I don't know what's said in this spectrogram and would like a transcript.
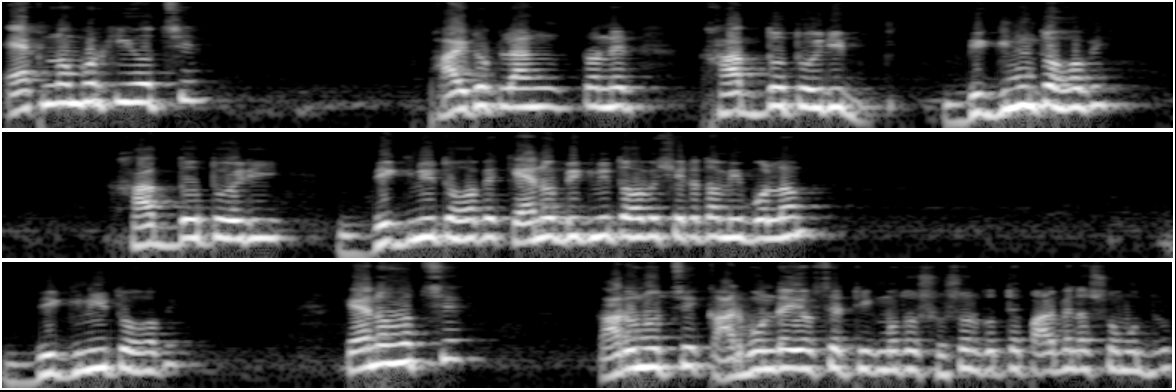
এক নম্বর কি হচ্ছে? ফাইটোপ্ল্যাঙ্কটনের খাদ্য তৈরি বিঘ্নিত হবে। খাদ্য তৈরি বিঘ্নিত হবে। কেন বিঘ্নিত হবে সেটা তো আমি বললাম। বিঘ্নিত হবে। কেন হচ্ছে? কারণ হচ্ছে কার্বন ডাইঅক্সাইড ঠিকমতো শোষণ করতে পারবে না সমুদ্র।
